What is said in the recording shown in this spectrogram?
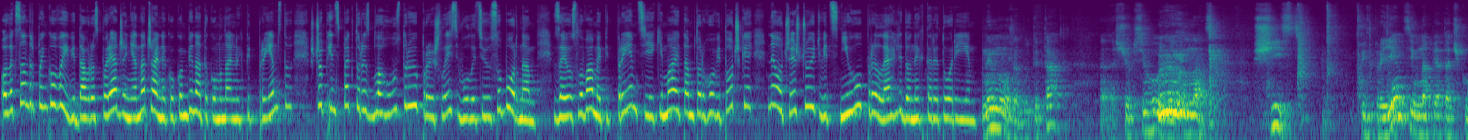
Олександр Пеньковий віддав розпорядження начальнику комбінату комунальних підприємств, щоб інспектори з благоустрою пройшлись вулицею Соборна. За його словами, підприємці, які мають там торгові точки, не очищують від снігу прилеглі до них території. Не може бути так, е, щоб сьогодні у нас шість підприємців на п'ятачку,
